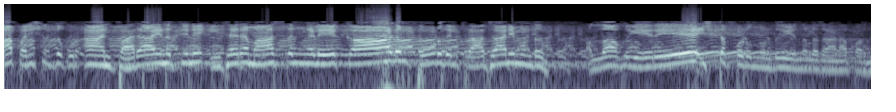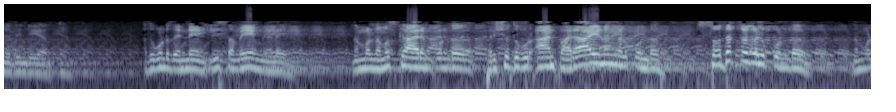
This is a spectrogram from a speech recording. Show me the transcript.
ആ പരിശുദ്ധ ഖുർആൻ പാരായണത്തിന് ഇതര മാസങ്ങളെക്കാളും കൂടുതൽ പ്രാധാന്യമുണ്ട്. അള്ളാഹു ഏറെ ഇഷ്ടപ്പെടുന്നുണ്ട് എന്നുള്ളതാണ് ആ പറഞ്ഞതിന്റെ അർത്ഥം. അതുകൊണ്ട് തന്നെ ഈ സമയങ്ങളെ നമ്മൾ നമസ്കാരം കൊണ്ട് പരിശുദ്ധ ഖുർആൻ പാരായണങ്ങൾ കൊണ്ട് സ്വതക്കകൾ കൊണ്ട് നമ്മൾ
